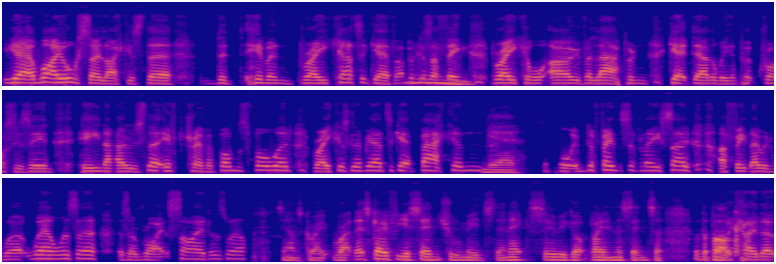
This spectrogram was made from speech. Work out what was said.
yeah, and what I also like is the the him and Breacker together because I think Mm. Breacker will overlap and get down the wing and put crosses in. He knows that if Trevor bombs forward, Breacker's going to be able to get back and yeah. Support him defensively. So I think they would work well as a as a right side as well. Sounds great. Right, let's go for your central mids. The next, who we got playing in the centre of the park? Okay, now,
